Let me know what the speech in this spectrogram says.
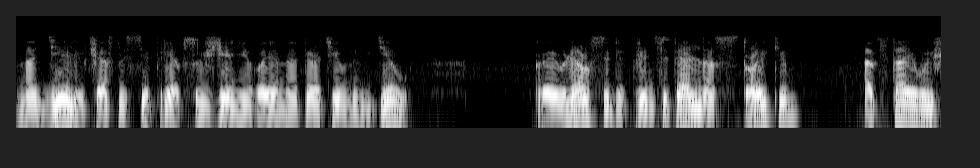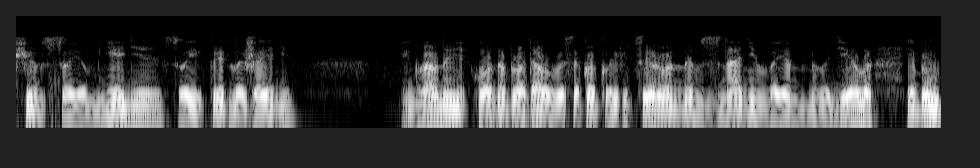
на деле, в частности при обсуждении военно-оперативных дел, проявлял себя принципиально стойким, отстаивающим свое мнение, свои предложения, и главное, он обладал высококвалифицированным знанием военного дела и был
